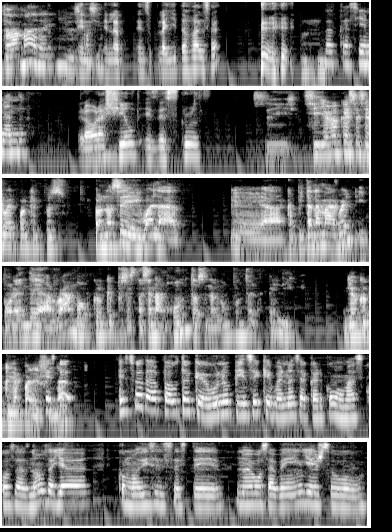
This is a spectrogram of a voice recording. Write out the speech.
Toda madre en la- su playita falsa. Vacacionando. Pero ahora Shield es de Skrulls. Sí, sí, yo creo que es ese güey porque pues conoce igual a, eh, a Capitana Marvel y por ende a Rambo. Creo que pues hasta cenan juntos en algún punto de la peli. Yo creo que ya para el Esto- final. Eso da pauta que uno piense que van a sacar como más cosas, ¿no? O sea, ya, como dices, este, nuevos Avengers o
